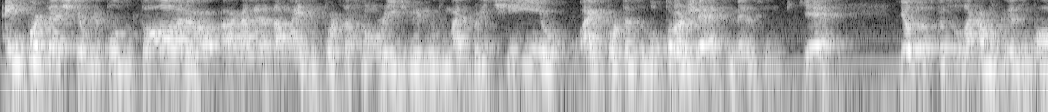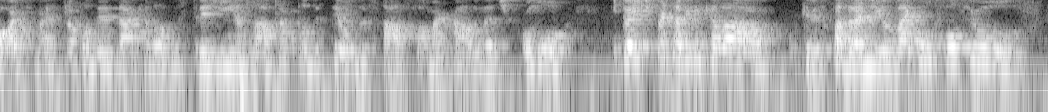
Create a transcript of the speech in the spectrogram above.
é importante ter um repositório, a galera dá mais importância a um README muito mais bonitinho, a importância do projeto mesmo, o que, é. E outras pessoas acabam criando bots, mas pra poder dar aquelas estrelinhas lá, pra poder ter os status lá marcados, né? Tipo, como Então a gente percebe que aquela, aqueles quadradinhos lá é como se fossem os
